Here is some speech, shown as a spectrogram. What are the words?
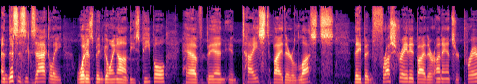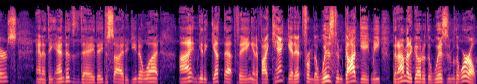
And this is exactly what has been going on. These people have been enticed by their lusts, they've been frustrated by their unanswered prayers, and at the end of the day, they decided, you know what? I'm going to get that thing, and if I can't get it from the wisdom God gave me, then I'm going to go to the wisdom of the world.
